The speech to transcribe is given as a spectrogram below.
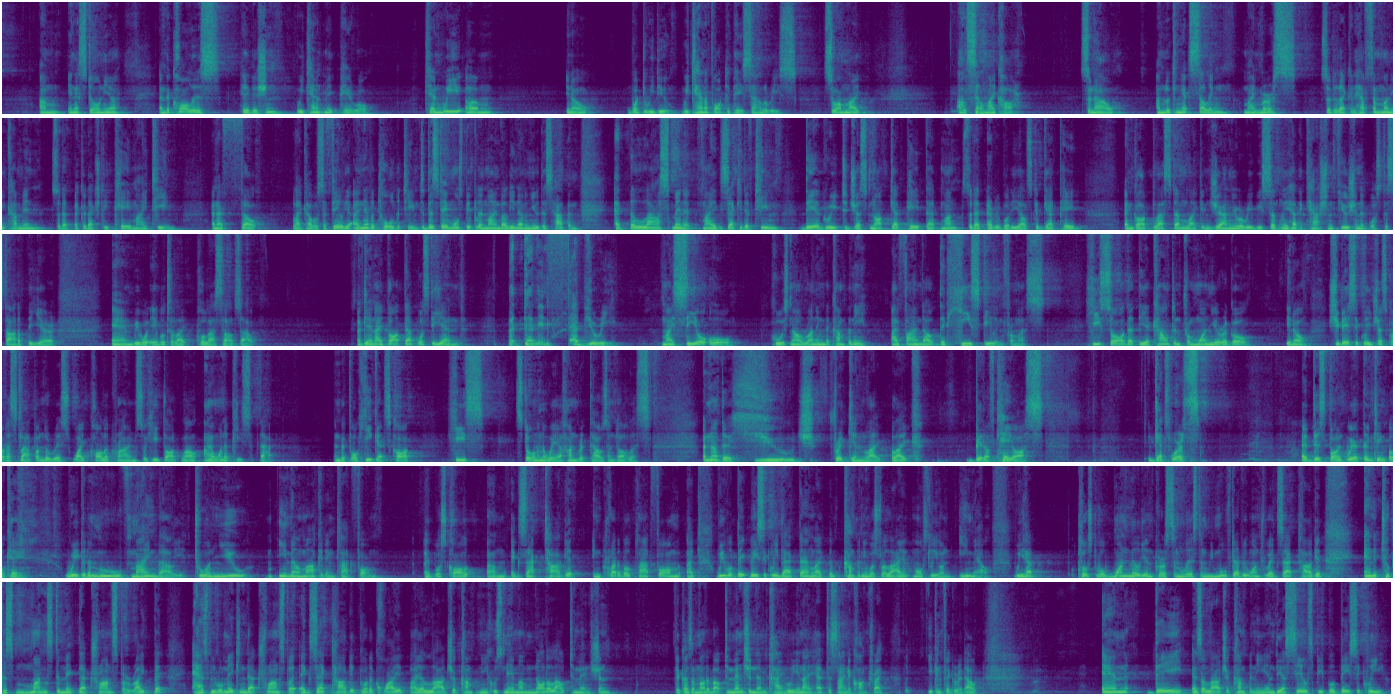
I'm in Estonia, and the call is hey, Vishen, we can't make payroll. Can we, um, you know, what do we do? We can't afford to pay salaries. So I'm like, I'll sell my car. So now I'm looking at selling my Merce so that I could have some money come in so that I could actually pay my team. And I felt like I was a failure. I never told the team. To this day, most people in Mind Mindvalley never knew this happened. At the last minute, my executive team, they agreed to just not get paid that month so that everybody else could get paid. And God bless them. Like in January, we certainly had a cash infusion. It was the start of the year, and we were able to like pull ourselves out. Again, I thought that was the end. But then in February, my COO, who is now running the company, I find out that he's stealing from us. He saw that the accountant from one year ago, you know, she basically just got a slap on the wrist, white collar crime. So he thought, well, I want a piece of that. And before he gets caught, he's stolen away $100,000 another huge freaking like like bit of chaos. It gets worse. At this point, we're thinking, okay, we're going to move Mindvalley to a new email marketing platform. It was called um, ExactTarget, incredible platform. Like we were ba- basically back then, like the company was reliant mostly on email. We had close to a one million person list, and we moved everyone to ExactTarget And it took us months to make that transfer, right? But as we were making that transfer, ExactTarget got acquired by a larger company whose name I'm not allowed to mention because I'm not about to mention them kindly and I had to sign a contract. But you can figure it out. And they, as a larger company and their salespeople, basically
